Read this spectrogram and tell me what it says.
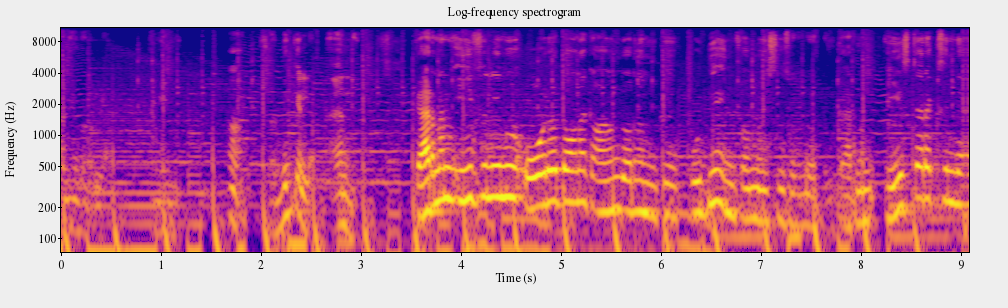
കണ്ടുപിടില്ല ആ ശ്രദ്ധിക്കില്ല കാരണം ഈ ഫിലിം ഓരോ തവണ കാണുന്തോറും നമുക്ക് പുതിയ ഇൻഫർമേഷൻസ് കിട്ടും. കാരണം ഈസ്റ്റർ എക്സിന്റെ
